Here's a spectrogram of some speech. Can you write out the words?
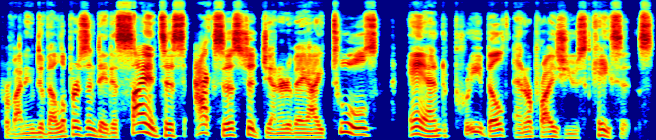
providing developers and data scientists access to generative AI tools and pre built enterprise use cases.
